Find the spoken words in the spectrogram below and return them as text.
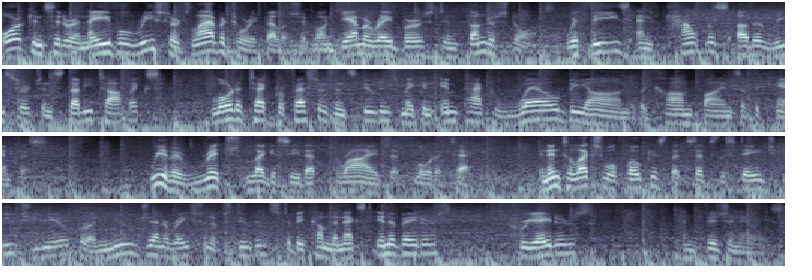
Or consider a Naval Research Laboratory Fellowship on gamma ray bursts and thunderstorms. With these and countless other research and study topics, Florida Tech professors and students make an impact well beyond the confines of the campus. We have a rich legacy that thrives at Florida Tech, an intellectual focus that sets the stage each year for a new generation of students to become the next innovators, creators, and visionaries.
